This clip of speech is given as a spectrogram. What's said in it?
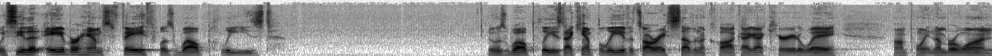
we see that Abraham's faith was well pleased. It was well pleased. I can't believe it's already 7 o'clock. I got carried away on point number one.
